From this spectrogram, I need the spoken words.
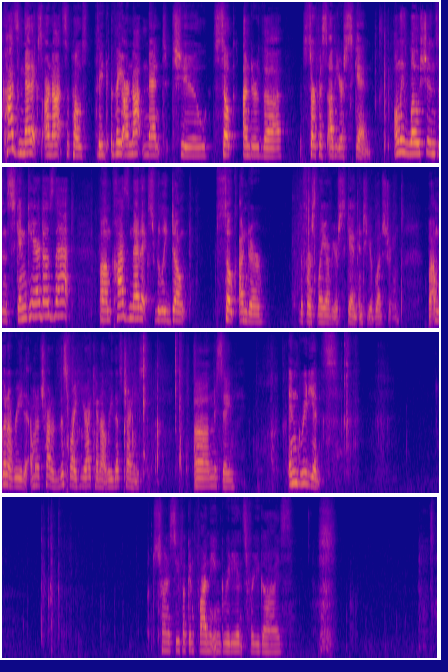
cosmetics are not supposed they they are not meant to soak under the surface of your skin. Only lotions and skincare does that. Um, cosmetics really don't soak under the first layer of your skin into your bloodstream. But I'm to read it. I'm to try to, this right here, I cannot read. That's Chinese. Uh, let me see. Ingredients. Trying to see if I can find the ingredients for you guys.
